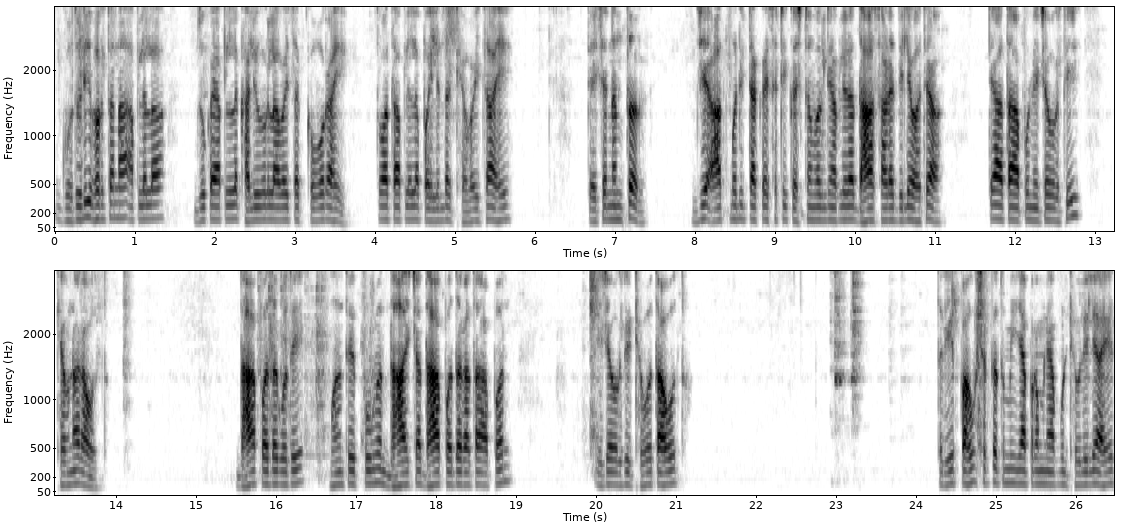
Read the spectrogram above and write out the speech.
गोधडी भरताना आपल्याला जो काही आपल्याला खालीवर लावायचा कवर आहे तो आता आपल्याला पहिल्यांदा ठेवायचा आहे. त्याच्यानंतर जे आतमध्ये टाकायसाठी कस्टमरने आपल्याला दहा साड्या दिल्या होत्या त्या आता आपण याच्यावरती ठेवणार आहोत. दहा पदर होते म्हणून ते पूर्ण दहाच्या दहा पदर आता आपण याच्यावरती ठेवत आहोत. तर हे पाहू शकता तुम्ही याप्रमाणे आपण ठेवलेले आहेत.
